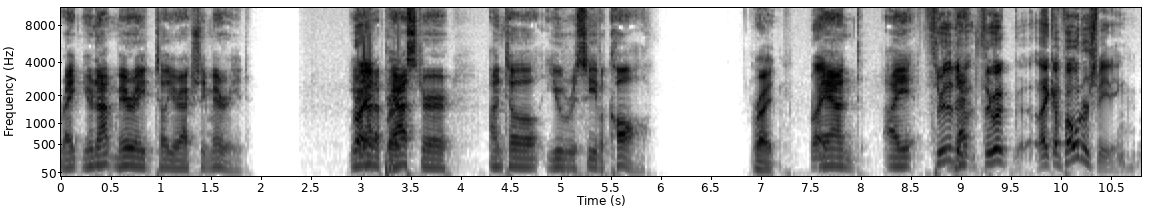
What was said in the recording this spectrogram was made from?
right? You're not married till you're actually married. You're Right, not a right. pastor until you receive a call. Right. Right. And I through the that- through a, like a voters meeting,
